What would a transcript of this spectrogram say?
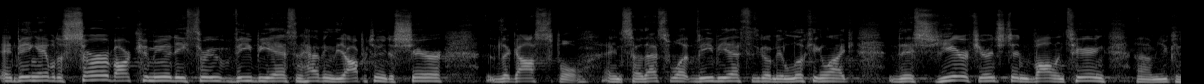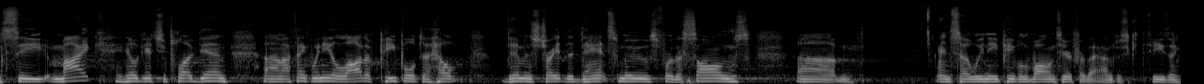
and being able to serve our community through VBS and having the opportunity to share the gospel. And so that's what VBS is going to be looking like this year. If you're interested in volunteering, um, you can see Mike, and he'll get you plugged in. Um, I think we need a lot of people to help demonstrate the dance moves for the songs. Um, and so we need people to volunteer for that. I'm just teasing.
